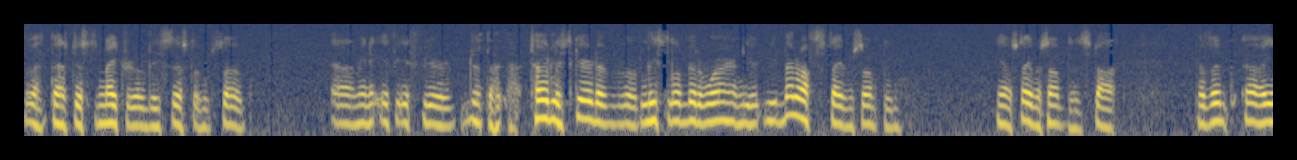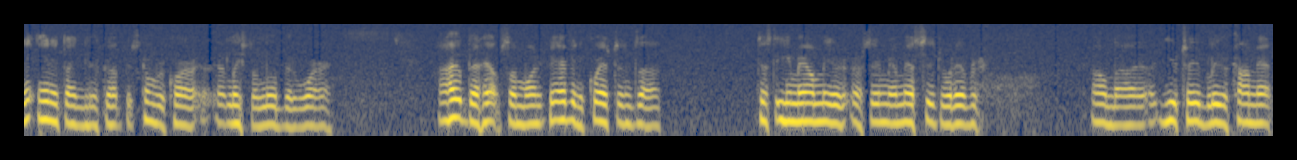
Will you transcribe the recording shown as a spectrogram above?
That, that's just the nature of these systems. So I mean, if, if you're just totally scared of at least a little bit of wiring, you, you're better off to stay with something, you know, stay with something stock. Because uh, anything you hook up, it's going to require at least a little bit of wiring. I hope that helps someone. If you have any questions, uh, just email me or, or, send me a message, whatever, on uh, YouTube. Leave a comment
